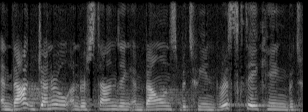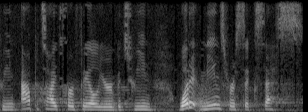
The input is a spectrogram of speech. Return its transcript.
And that general understanding and balance between risk-taking, between appetite for failure, between what it means for success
